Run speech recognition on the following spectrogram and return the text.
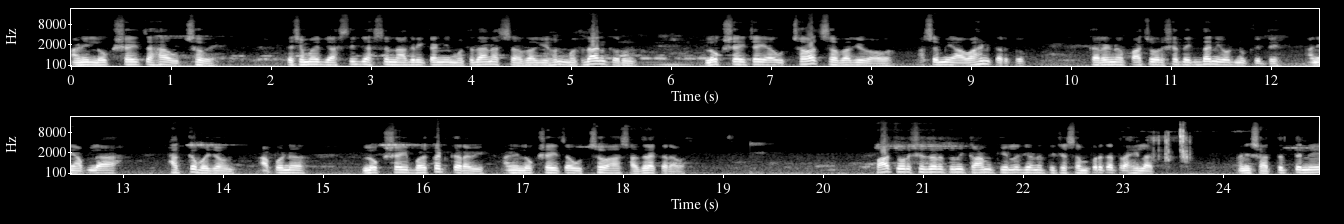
आणि लोकशाहीचा हा उत्सव आहे. त्याच्यामुळे जास्तीत जास्त नागरिकांनी मतदानात सहभागी होऊन मतदान करून लोकशाहीच्या या उत्सवात सहभागी व्हावं. असं मी आवाहन करतो. कारण पाच वर्षात एकदा निवडणूक येते आणि आपला हक्क बजावून आपण लोकशाही बळकट करावी आणि लोकशाहीचा उत्सव हा साजरा करावा. पाच वर्ष जर तुम्ही काम केलं जनतेच्या संपर्कात राहिलात आणि सातत्याने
